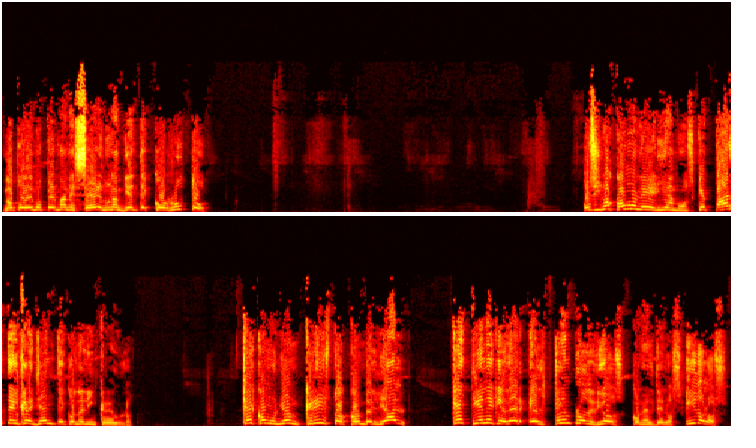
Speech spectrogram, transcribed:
No podemos permanecer en un ambiente corrupto. O si no, ¿cómo leeríamos qué parte el creyente con el incrédulo? ¿Qué comunión Cristo con Belial? ¿Qué tiene que ver el templo de Dios con el de los ídolos?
